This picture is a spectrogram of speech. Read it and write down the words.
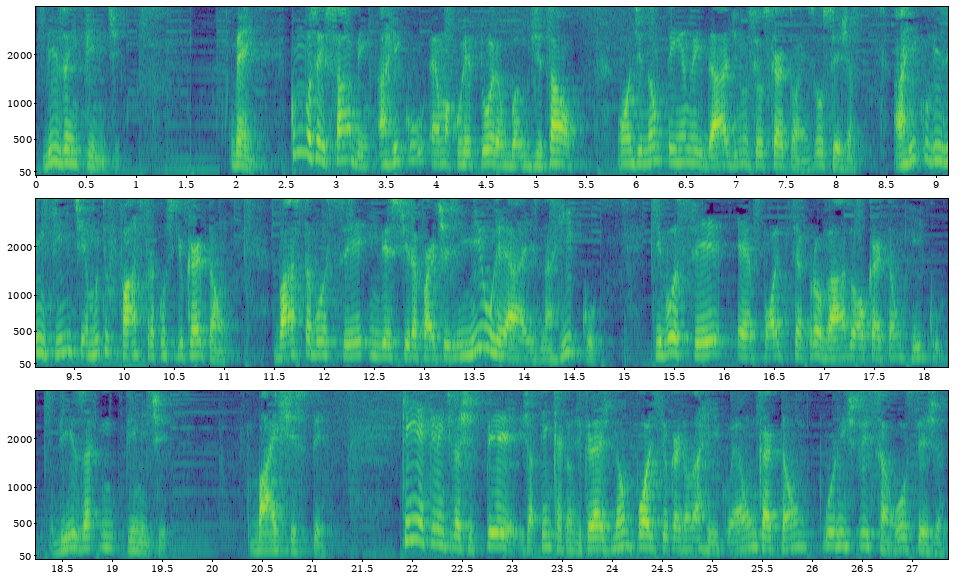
Visa Infinity. Bem, como vocês sabem, a Rico é uma corretora, um banco digital, onde não tem anuidade nos seus cartões. Ou seja, a Rico Visa Infinity é muito fácil para conseguir o cartão. Basta você investir a partir de mil reais na Rico que você é, pode ser aprovado ao cartão Rico Visa Infinity by XP. Quem é cliente da XP, já tem cartão de crédito, não pode ter o cartão da Rico. É um cartão por instituição, ou seja,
